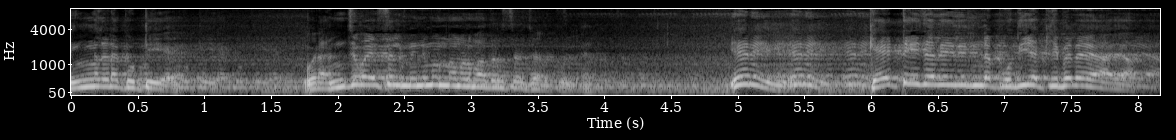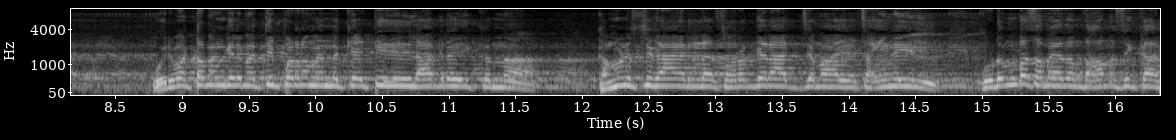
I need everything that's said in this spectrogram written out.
നിങ്ങളുടെ കുട്ടിയെ ഒരു അഞ്ചു വയസ്സിൽ മിനിമം നമ്മൾ മദ്രസ ചേർക്കൂലേ? ഇനി കെ ടി ജലീലിന്റെ പുതിയ കിബിലയായ ഒരു വട്ടമെങ്കിലും എത്തിപ്പെടണം എന്ന് കെ ടി ജലീൽ ആഗ്രഹിക്കുന്ന കമ്മ്യൂണിസ്റ്റുകാരുടെ സ്വർഗരാജ്യമായ ചൈനയിൽ കുടുംബസമേതം താമസിക്കാൻ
